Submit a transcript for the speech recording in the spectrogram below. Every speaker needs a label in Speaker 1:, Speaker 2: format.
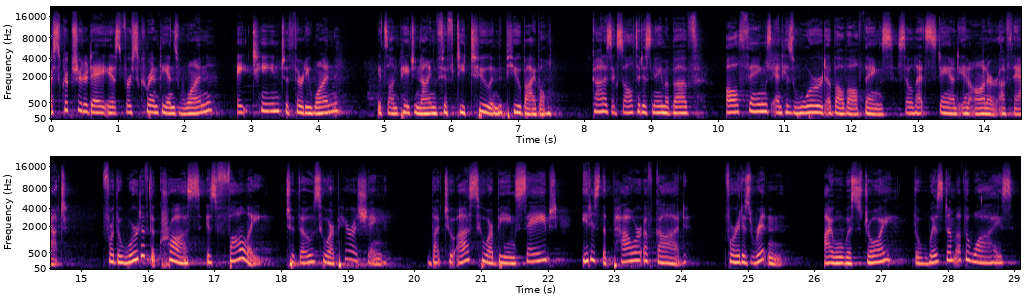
Speaker 1: Our scripture today is 1 Corinthians 1 18 to 31. It's on page 952 in the Pew Bible. God has exalted his name above all things and his word above all things, so let's stand in honor of that. For the word of the cross is folly to those who are perishing, but to us who are being saved, it is the power of God. For it is written, I will destroy the wisdom of the wise,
